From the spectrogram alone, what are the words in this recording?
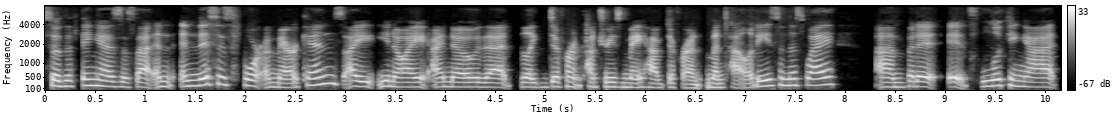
So the thing is, is that, and, and this is for Americans. I, you know, I, I know that like different countries may have different mentalities in this way. Um, but it, it's looking at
